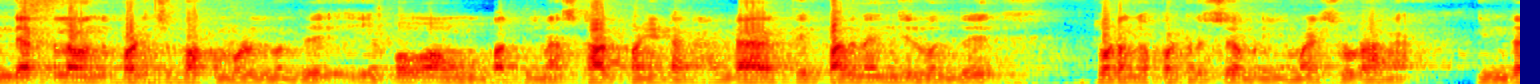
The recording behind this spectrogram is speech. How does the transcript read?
இந்த இடத்துல வந்து படித்து பார்க்கும் பொழுது வந்து எப்போவோ அவங்க பார்த்தீங்கன்னா ஸ்டார்ட் பண்ணிட்டாங்க. ரெண்டாயிரத்தி பதினஞ்சில் வந்து தொடங்கப்பட்டுருச்சு அப்படிங்கிற மாதிரி சொல்கிறாங்க இந்த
